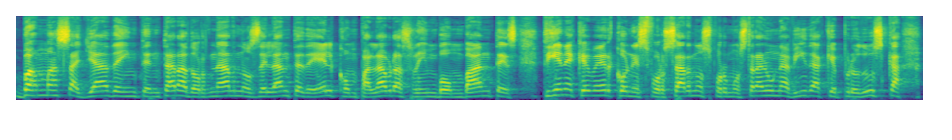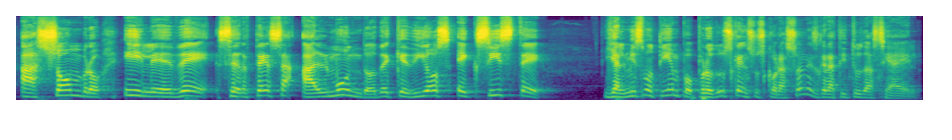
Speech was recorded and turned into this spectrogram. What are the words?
va más allá de intentar adornarnos delante de Él con palabras rimbombantes. Tiene que ver con esforzarnos por mostrar una vida que produzca asombro y le dé certeza al mundo de que Dios existe y al mismo tiempo produzca en sus corazones gratitud hacia Él.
